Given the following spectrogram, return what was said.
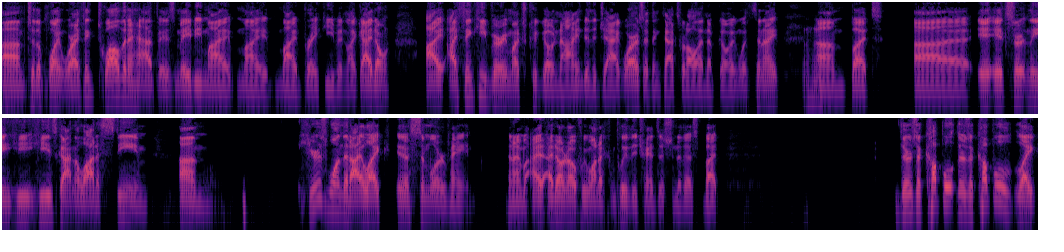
um, to the point where I think 12 and a half is maybe my my my break even. Like I don't. I, I think he very much could go nine to the Jaguars. I think that's what I'll end up going with tonight. Mhm. Um, but uh, it, it certainly he he's gotten a lot of steam. Um, here's one that I like in a similar vein, and I'm, I, I don't know if we want to completely transition to this, but there's a couple there's a couple like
